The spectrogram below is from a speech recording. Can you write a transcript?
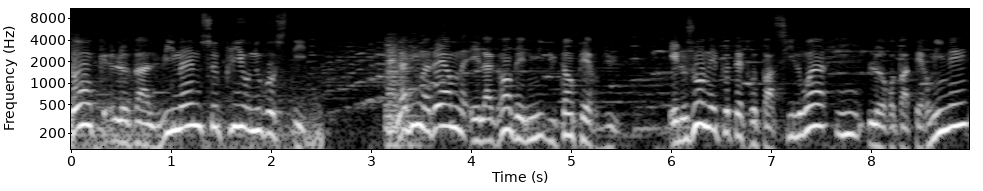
Donc le vin lui-même se plie au nouveau style. La vie moderne est la grande ennemie du temps perdu. Et le jour n'est peut-être pas si loin où, le repas terminé,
